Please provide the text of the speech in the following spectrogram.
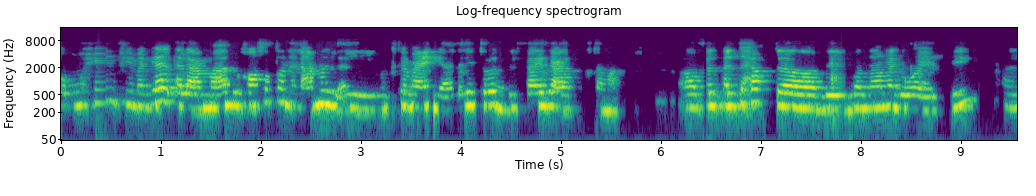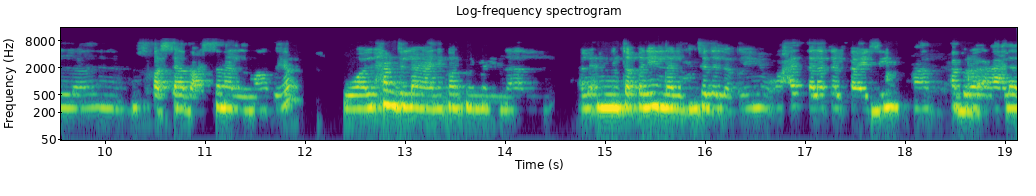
الطموحين في مجال الأعمال وخاصة الأعمال المجتمعية التي ترد بالفائدة على المجتمع. التحقت ببرنامج YLP النسخة السابعة السنة الماضية. والحمد لله يعني كنت من المنتقلين للمنتدى الإقليمي وأحد ثلاثة الفائزين عبر على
